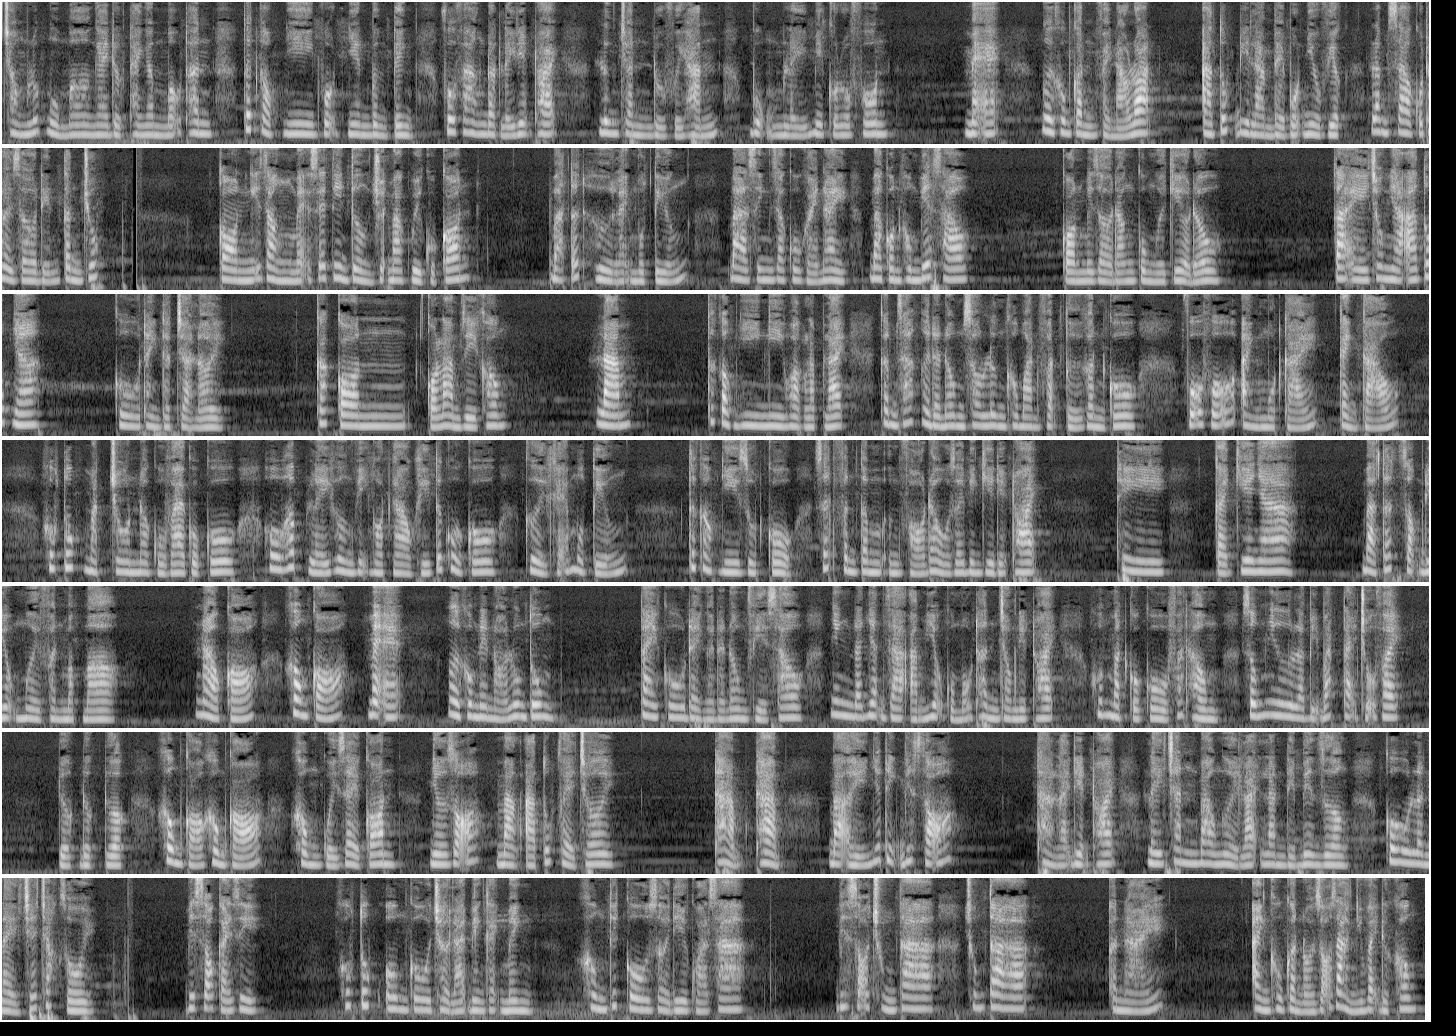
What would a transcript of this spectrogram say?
Trong lúc ngủ mơ nghe được thanh âm mẫu thân, Tất Ngọc Nhi vội nhiên bừng tỉnh, vô vàng đoạt lấy điện thoại, lưng trần đối với hắn, bụng lấy microphone. Mẹ, người không cần phải náo loạn. A Túc đi làm bể bộn nhiều việc, làm sao có thời giờ đến Tân Trúc. Con nghĩ rằng mẹ sẽ tin tưởng chuyện ma quỷ của con. Bà Tất hừ lạnh một tiếng, bà sinh ra cô gái này, bà còn không biết sao. Con bây giờ đang cùng người kia ở đâu? Tại trong nhà A Túc nha. Cô thành thật trả lời. Các con có làm gì không? Làm. Thức Ngọc Nhi nghi hoặc lặp lại, cảm giác người đàn ông sau lưng không an phận tới gần cô, vỗ vỗ anh một cái, cảnh cáo. Khúc túc mặt trôn ở cổ vai của cô, hô hấp lấy hương vị ngọt ngào khí tức của cô, cười khẽ một tiếng. Tức Ngọc Nhi rụt cổ, rất phân tâm ứng phó đầu dây bên kia điện thoại. Thì... cái kia nha. Bà Tất giọng điệu 10 phần mập mờ. Nào có, không có, mẹ, người không nên nói lung tung. Tay cô đẩy người đàn ông phía sau nhưng đã nhận ra ám hiệu của mẫu thần trong điện thoại. Khuôn mặt của cô phát hồng giống như là bị bắt tại chỗ vậy. Được, được, được, không có, không có, không quấy rầy con, nhớ rõ mang A Túc về chơi. Thảm, thảm, bà ấy nhất định biết rõ. Thả lại điện thoại, lấy chăn bao người lại lăn đến bên giường, cô lần này chết chắc rồi. Biết rõ cái gì? Khúc Túc ôm cô trở lại bên cạnh mình, không thích cô rời đi quá xa. Biết rõ chúng ta, chúng ta... Ân ái Anh không cần nói rõ ràng như vậy được không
